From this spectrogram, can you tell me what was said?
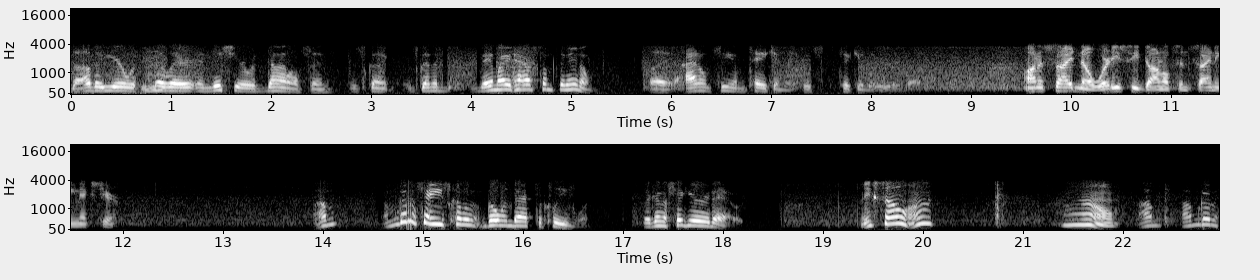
The other year with Miller and this year with Donaldson, it's going it's going to they might have something in them, but I don't see them taking it this particular year though. On a side note, where do you see Donaldson signing next year? I'm I'm going to say he's coming going back to Cleveland. They're going to figure it out. Think so, huh? Oh. I'm I'm gonna.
